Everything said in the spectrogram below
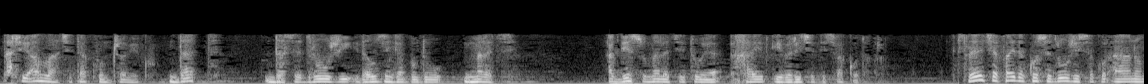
Znači Allah će takvom čovjeku dat da se druži i da uz njega budu meleci. A gdje su meleci, tu je hajr i veričeti svako dobro. Sljedeća fajda ko se druži sa Kur'anom,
